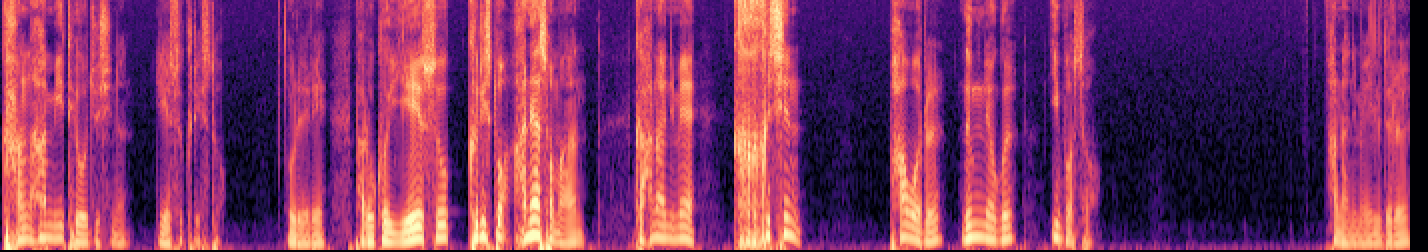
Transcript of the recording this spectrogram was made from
강함이 되어 주시는 예수 그리스도. 우리들이 바로 그 예수 그리스도 안에서만 그 하나님의 크신 파워를 능력을 입어서 하나님의 일들을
